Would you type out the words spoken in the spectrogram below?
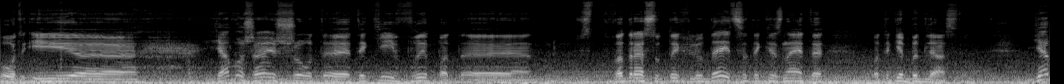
От і е, я вважаю, що от, е, такий випад е, в адресу тих людей це таке, знаєте, от таке бедляство. Я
